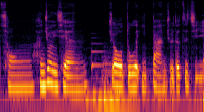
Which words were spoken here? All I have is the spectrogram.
从很久以前就读了一半，觉得自己。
